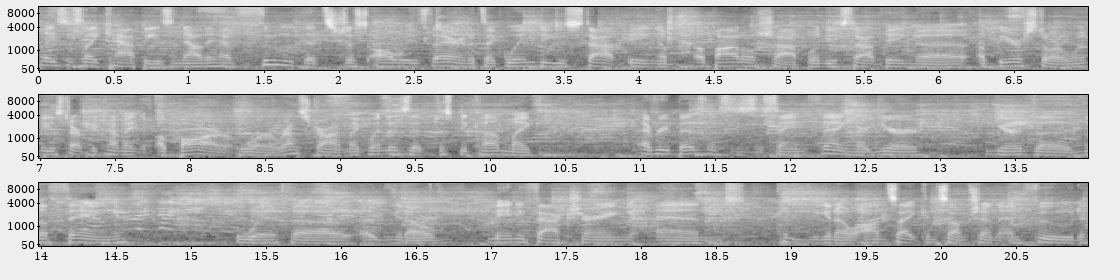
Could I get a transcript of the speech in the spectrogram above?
places like Cappy's, and now they have food that's just always there. And it's like, when do you stop being a, a bottle shop? When do you stop being a, a beer store? When do you start becoming a bar or a restaurant? Like, when does it just become like every business is the same thing, or you're you're the the thing with uh, uh, you know manufacturing and you know on-site consumption and food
